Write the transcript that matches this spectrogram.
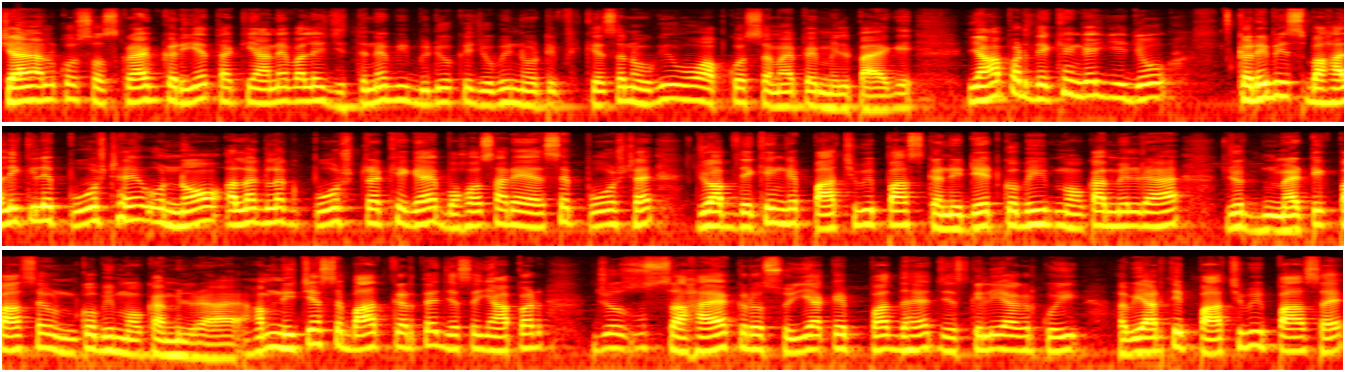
चैनल को सब्सक्राइब करिए ताकि आने वाले जितने भी वीडियो की जो भी नोटिफिकेशन होगी, वो आपको समय पर मिल पाएगी। यहाँ पर देखेंगे ये जो करीब इस बहाली के लिए पोस्ट है, वो नौ अलग अलग पोस्ट गए, बहुत सारे ऐसे पोस्ट है जो आप देखेंगे, पाँचवीं पास कैंडिडेट को भी मौका मिल रहा है, जो मैट्रिक पास है, उनको भी मौका मिल रहा है। हम नीचे से बात करते हैं, जैसे यहाँ पर जो सहायक रसोईया के पद है, जिसके लिए अगर कोई अभ्यर्थी पाँचवीं पास है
